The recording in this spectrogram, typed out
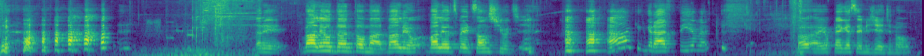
Pera aí. Valeu o dano tomado. Valeu. Valeu desperdiçar uns chutes. que gracinha, velho. Eu pego essa MG de novo.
